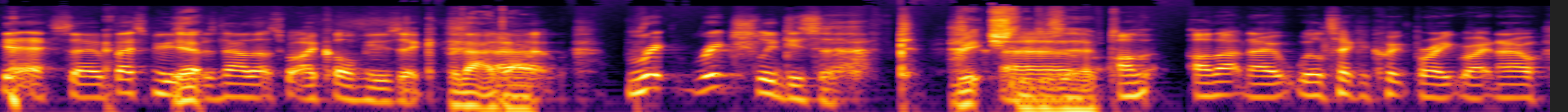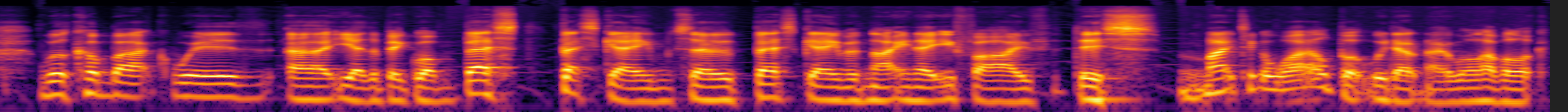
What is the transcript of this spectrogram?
yeah, so best music Yep. was now that's what I call music. Without a doubt. Uh, ri- richly deserved. Richly Uh, deserved. On on that note, we'll take a quick break right now. We'll come back with uh, yeah the big one, best best game. So best game of 1985. This might take a while, but we don't know. We'll have a look.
